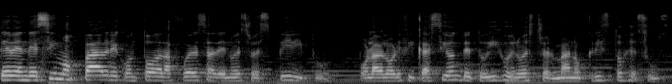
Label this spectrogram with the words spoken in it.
Te bendecimos, Padre, con toda la fuerza de nuestro Espíritu, por la glorificación de tu Hijo y nuestro hermano Cristo Jesús.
